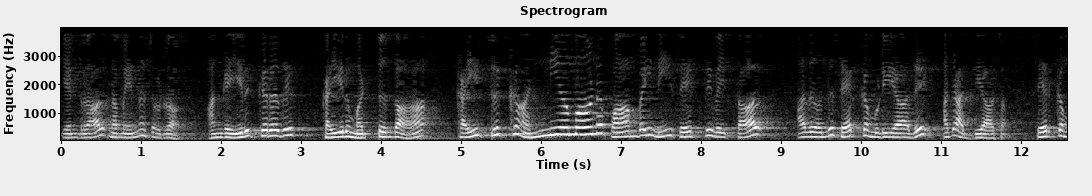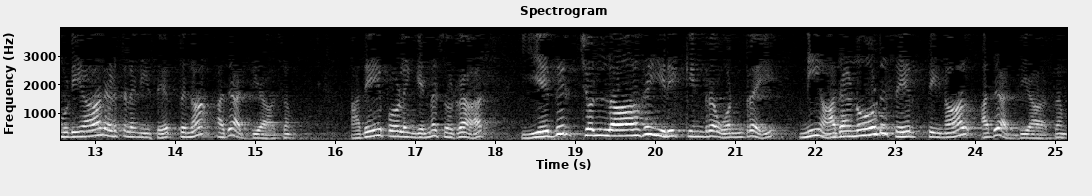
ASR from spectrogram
என்றால் நம்ம என்ன சொல்றோம்? அங்க இருக்கிறது கயிறு மட்டும்தான் கயிற்றுக்கு அந்நியமான பாம்பை நீ சேர்த்து வைத்தால் அது வந்து சேர்க்க முடியாது அது அத்தியாசம். சேர்க்க முடியாத இடத்துல நீ சேர்த்துனா அது அத்தியாசம். அதே போல இங்க என்ன சொல்றார்? எதிர்ச்சொல்லாக இருக்கின்ற ஒன்றை நீ அதனோடு சேர்த்தினால் அது அத்தியாசம்.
